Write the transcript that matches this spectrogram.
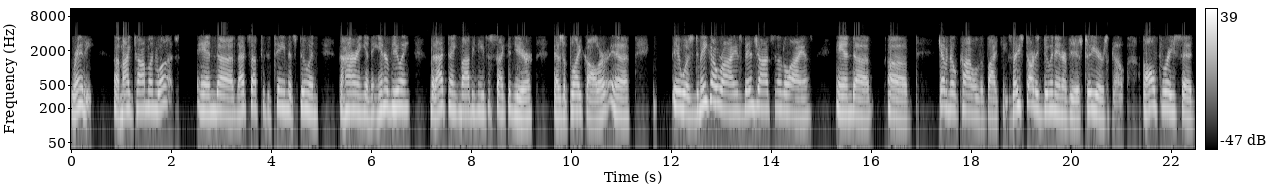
ready. Uh, Mike Tomlin was, and uh, that's up to the team that's doing the hiring and the interviewing. But I think Bobby needs a second year as a play caller. Uh, it was DeMeco Ryans, Ben Johnson of the Lions, and uh, uh, Kevin O'Connell of the Vikings. They started doing interviews two years ago. All three said,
